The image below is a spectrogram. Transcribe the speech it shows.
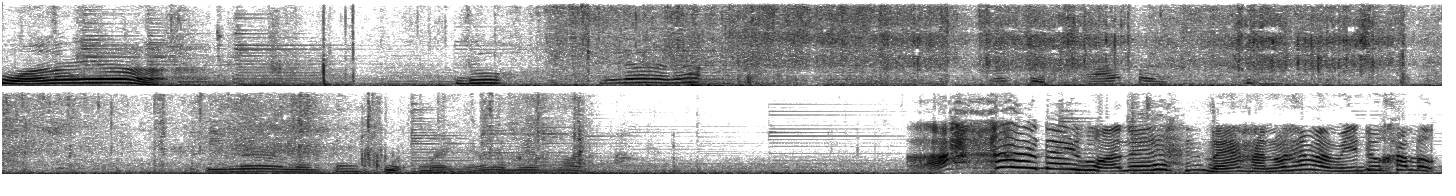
หัวเลยอะดูไม่ได้ละเราปลูกช้าไป ปีหน้าเราต้องปลูกใหม่นะแม่ว่าได้หัวหนึ่งไหนหันมาให้มามีดูค่ะลูก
